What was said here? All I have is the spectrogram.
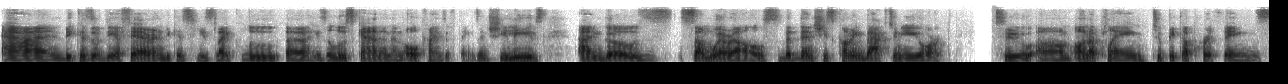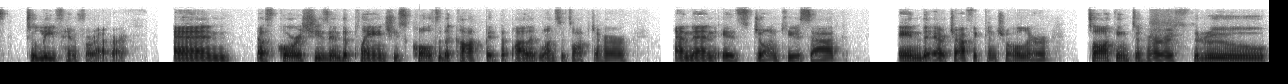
and because of the affair, and because he's like loo- uh, he's a loose cannon and all kinds of things, and she leaves and goes somewhere else. But then she's coming back to New York to um, on a plane to pick up her things to leave him forever. And of course, she's in the plane. She's called to the cockpit. The pilot wants to talk to her. And then it's John Cusack in the air traffic controller talking to her through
